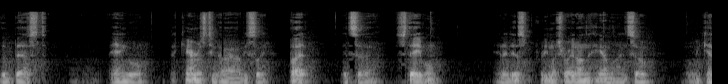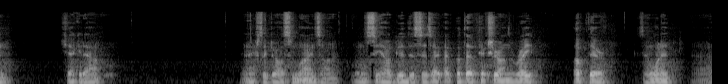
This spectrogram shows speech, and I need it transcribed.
the best uh, angle. The camera's too high, obviously, but it's uh, stable, and it is pretty much right on the hand line, so we can check it out and actually draw some lines on it. And we'll see how good this is. I, I put that picture on the right up there because I wanted, uh,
